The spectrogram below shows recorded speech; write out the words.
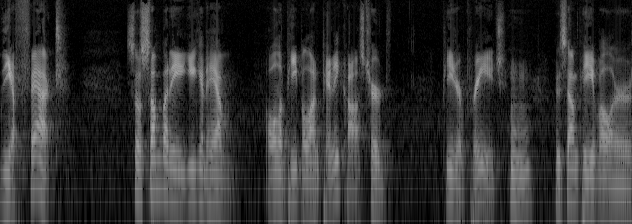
the effect. So somebody, you can have all the people on Pentecost heard Peter preach. Mm-hmm. And some people are,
